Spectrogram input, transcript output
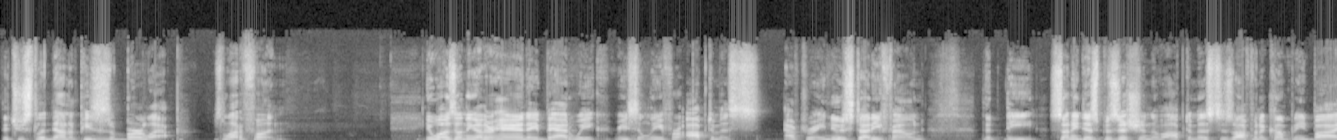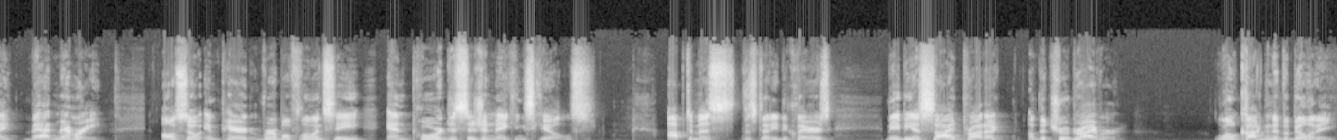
that you slid down on pieces of burlap. It was a lot of fun. It was, on the other hand, a bad week recently for optimists after a new study found that the sunny disposition of optimists is often accompanied by bad memory, also impaired verbal fluency, and poor decision making skills. Optimists, the study declares, may be a side product of the true driver low cognitive ability.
